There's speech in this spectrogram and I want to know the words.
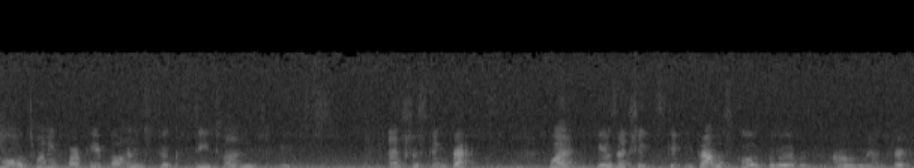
hold 24 people and 60 tons each. Interesting facts. One, he was a cheapskate. He promised gold for whoever um, ran first.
